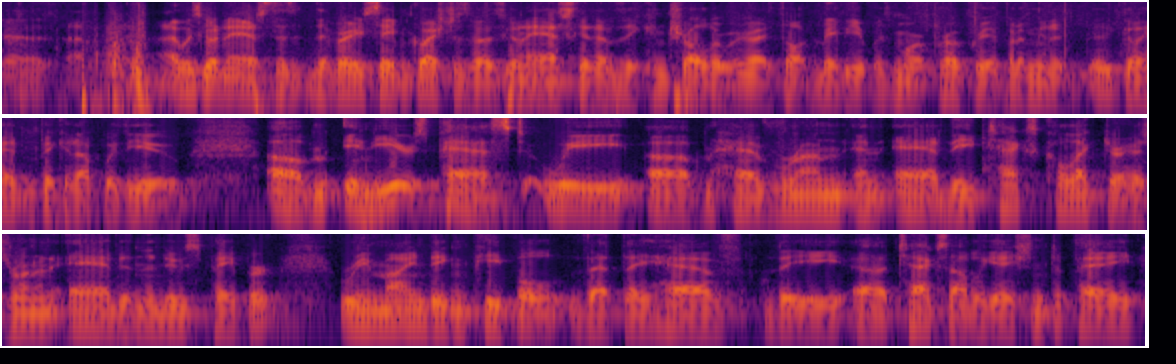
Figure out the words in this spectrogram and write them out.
I was going to ask the, the very same questions. I was going to ask it of the controller, where I thought maybe it was more appropriate, but I'm going to go ahead and pick it up with you. Um, in years past, we um, have run an ad. The tax collector has run an ad in the newspaper reminding people that they have the uh, tax obligation to pay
